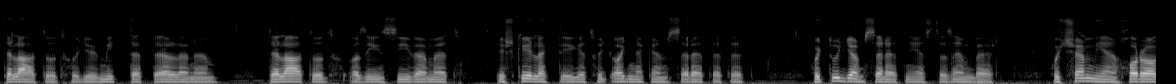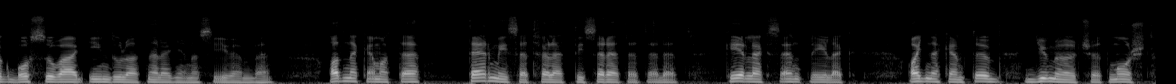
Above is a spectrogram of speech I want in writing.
te látod, hogy ő mit tett ellenem, te látod az én szívemet, és kérlek téged, hogy adj nekem szeretetet, hogy tudjam szeretni ezt az embert, hogy semmilyen harag, bosszúvágy, indulat ne legyen a szívemben. Add nekem a te természet feletti szeretetedet. Kérlek, Szentlélek, adj nekem több gyümölcsöt most,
